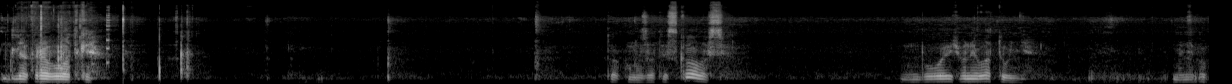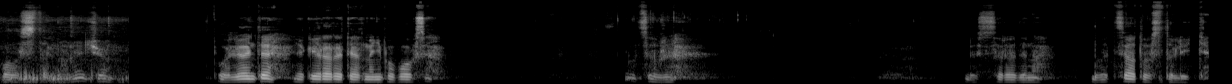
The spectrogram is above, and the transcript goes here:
для кроватки. Так воно затискалось. Бувають вони латунні. Мені попалось стально, ну нічого. Погляньте, який раритет мені попався. Це вже десь середина 20 століття.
